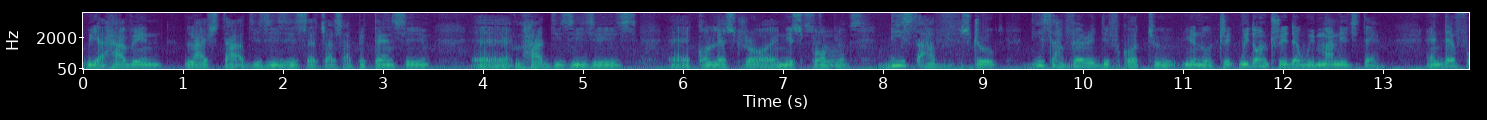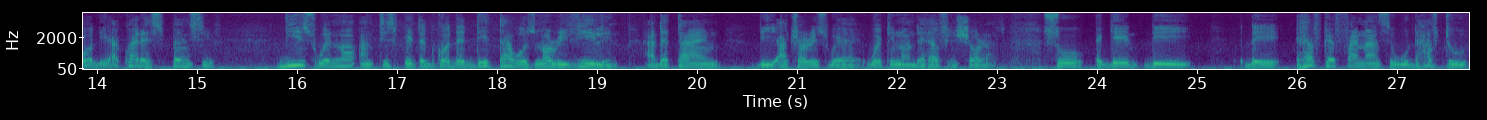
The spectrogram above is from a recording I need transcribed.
we are having lifestyle diseases such as hypertension, um, heart diseases, uh, cholesterol, and its problems. These are strokes. These are very difficult to, you know, treat. We don't treat them, we manage them. And therefore, they are quite expensive. These were not anticipated because the data was not revealing at the time the actuaries were working on the health insurance. So, again, the the healthcare financing would have to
